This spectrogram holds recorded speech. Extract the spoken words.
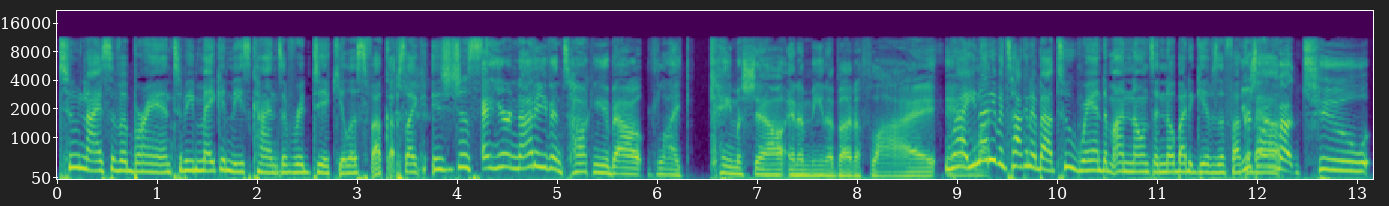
too nice of a brand to be making these kinds of ridiculous fuck ups. Like it's just. And you're not even talking about like K Michelle and Amina Buddafly. and, Right, you're like, not even talking about two random unknowns and nobody gives a fuck You're about. talking about two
